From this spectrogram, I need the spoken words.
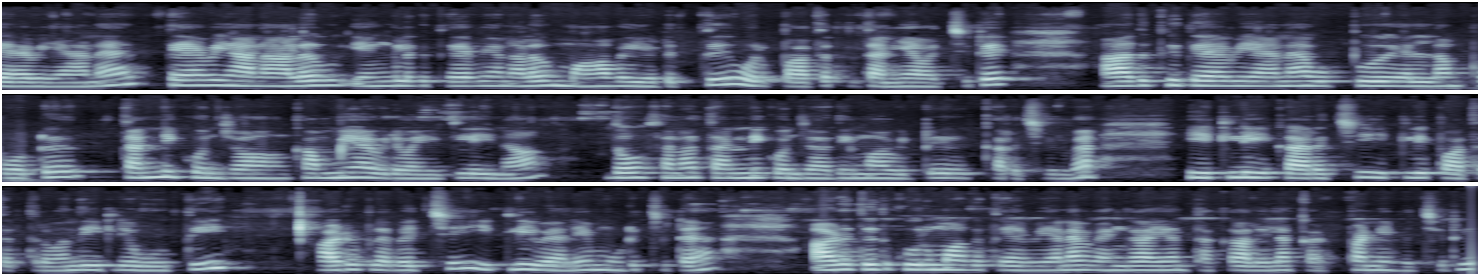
தேவையான தேவையான அளவு எங்களுக்கு தேவையான அளவு மாவை எடுத்து ஒரு பாத்திரத்தில் தனியாக வச்சுட்டு அதுக்கு தேவையான உப்பு எல்லாம் போட்டு தண்ணி கொஞ்சம் கம்மியாக விடுவேன் இட்லினா. தோசைனா தண்ணி கொஞ்சம் அதிகமாக விட்டு கரைச்சிடுவேன் இட்லி கரைச்சி இட்லி பாத்திரத்தில் வந்து இட்லி ஊற்றி அடுப்பில் வச்சு இட்லி வேலையை முடிச்சிட்டேன். அடுத்தது குருமாவுக்கு தேவையான வெங்காயம் தக்காளிலாம் கட் பண்ணி வச்சுட்டு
